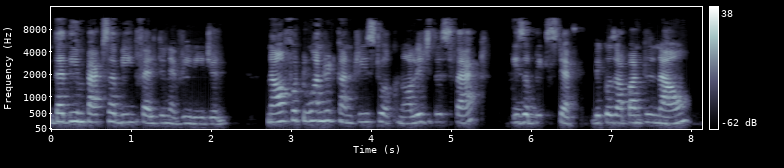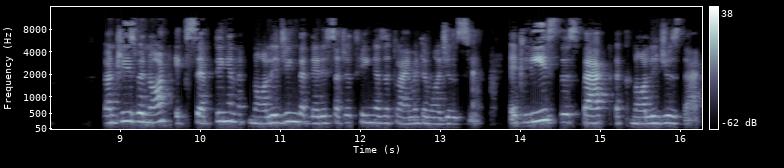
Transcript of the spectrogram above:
that the impacts are being felt in every region. Now, for 200 countries to acknowledge this fact is a big step because up until now, countries were not accepting and acknowledging that there is such a thing as a climate emergency. At least this pact acknowledges that.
